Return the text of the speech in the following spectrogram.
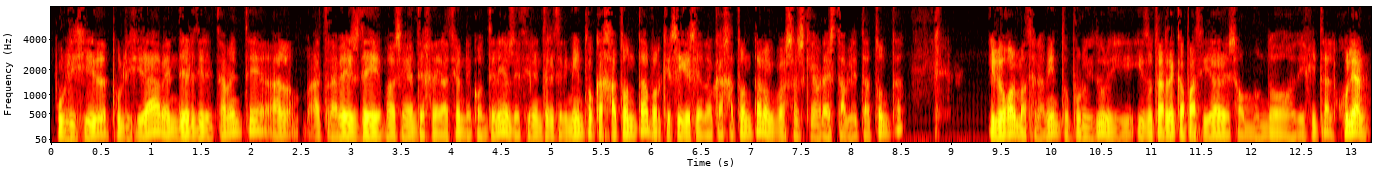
publicidad, publicidad vender directamente a, a, través de básicamente generación de contenido, es decir, entretenimiento, caja tonta, porque sigue siendo caja tonta, lo que pasa es que ahora es tableta tonta, y luego almacenamiento puro y duro y, y dotar de capacidades a un mundo digital. Julián.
